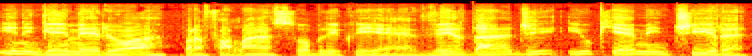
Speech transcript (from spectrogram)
e ninguém melhor para falar sobre o que é verdade e o que é mentira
